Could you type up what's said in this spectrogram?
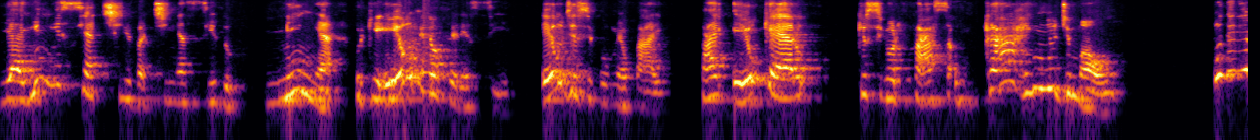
e a iniciativa tinha sido minha, porque eu me ofereci, eu disse para o meu pai, pai, eu quero que o senhor faça um carrinho de mão. Poderia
